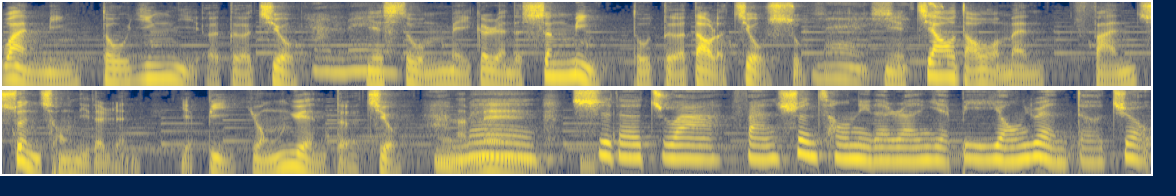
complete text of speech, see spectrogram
万民都因你而得救，也使我们每个人的生命都得到了救赎。你也教导我们，凡顺从你的人，也必永远得救。阿门。是的，主啊，凡顺从你的人，也必永远得救。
